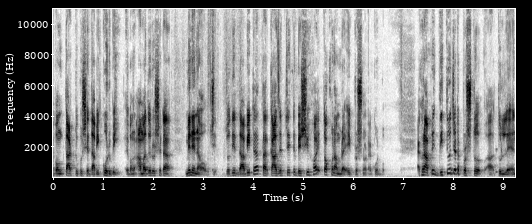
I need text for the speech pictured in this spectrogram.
এবং তারটুকু সে দাবি করবেই এবং আমাদেরও সেটা মেনে নেওয়া উচিত। যদি দাবিটা তার কাজের চাইতে বেশি হয়, তখন আমরা এই প্রশ্নটা করব। এখন আপনি দ্বিতীয় যেটা প্রশ্ন তুললেন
